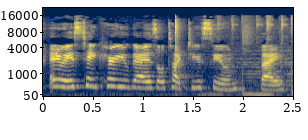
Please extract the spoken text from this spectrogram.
Anyways, take care, you guys. I'll talk to you soon. Bye.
